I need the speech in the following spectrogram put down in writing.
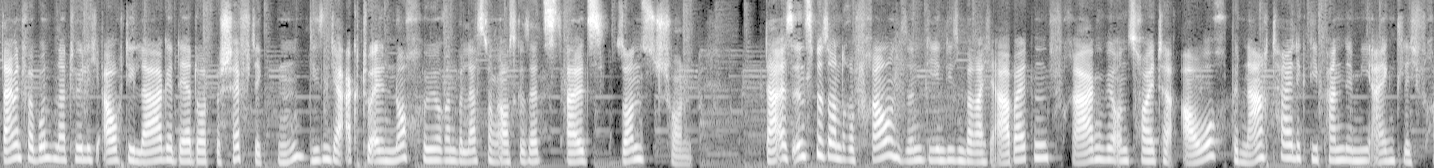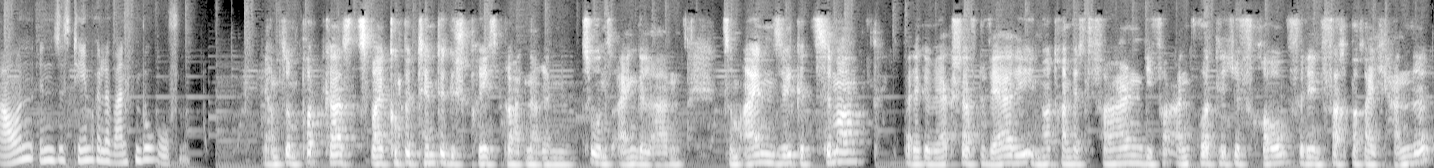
damit verbunden natürlich auch die Lage der dort Beschäftigten. Die sind ja aktuell noch höheren Belastungen ausgesetzt als sonst schon. Da es insbesondere Frauen sind, die in diesem Bereich arbeiten, fragen wir uns heute auch, benachteiligt die Pandemie eigentlich Frauen in systemrelevanten Berufen? Wir haben zum Podcast zwei kompetente Gesprächspartnerinnen zu uns eingeladen. Zum einen Silke Zimmer bei der Gewerkschaft Verdi in Nordrhein-Westfalen die verantwortliche Frau für den Fachbereich Handel.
